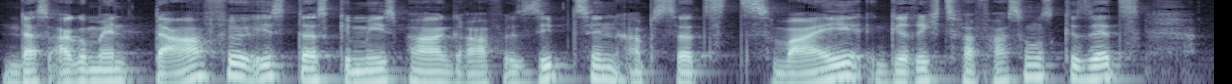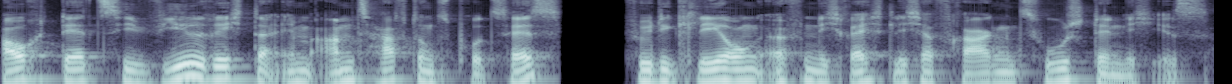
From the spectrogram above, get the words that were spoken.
Das Argument dafür ist, dass gemäß 17 Absatz 2 Gerichtsverfassungsgesetz auch der Zivilrichter im Amtshaftungsprozess für die Klärung öffentlich-rechtlicher Fragen zuständig ist.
